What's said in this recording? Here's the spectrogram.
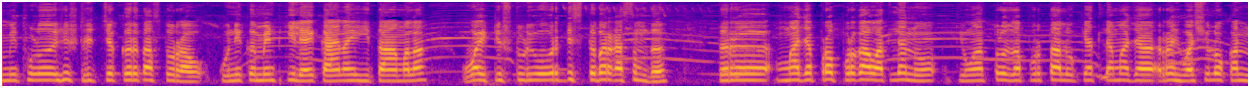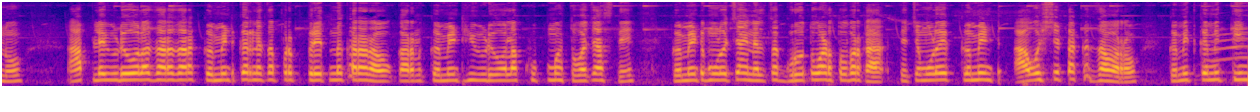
मी थोडं हिस्ट्री चेक करत असतो राव. कोणी कमेंट केली आहे काय नाही इथं आम्हाला वाय टी स्टुडिओवर दिसतं बरं का समज तर माझ्या प्रॉपर गावातल्यानो किंवा तुळजापूर तालुक्यातल्या माझ्या रहिवासी लोकांनो आपल्या व्हिडिओला जरा जरा कमेंट करण्याचा प्र प्रयत्न करा राहो कारण कमेंट ही व्हिडिओला खूप महत्त्वाची असते. कमेंटमुळं चॅनलचा ग्रोथ वाढतो बरं का. त्याच्यामुळे एक कमेंट अवश्य टाकत जावा राव. कमीत कमी तीन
